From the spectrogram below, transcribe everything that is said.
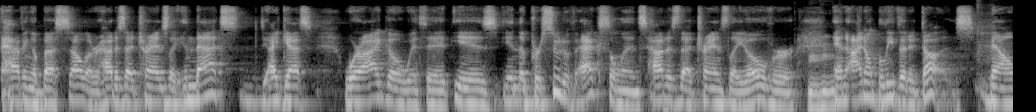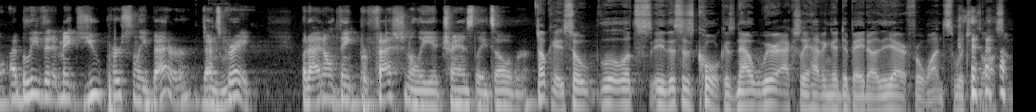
having a bestseller? How does that translate? And that's i guess where i go with it is in the pursuit of excellence how does that translate over? Mm-hmm. and i don't believe that it does. Now i believe that it makes you personally better. That's mm-hmm. great but I don't think professionally it translates over. Okay, so let's. Eh, this is cool because now we're actually having a debate on the air for once, which is awesome.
